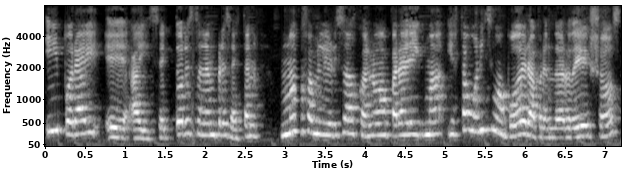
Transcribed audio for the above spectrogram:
Y por ahí eh, hay sectores en la empresa que están más familiarizados con el nuevo paradigma y está buenísimo poder aprender de ellos,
